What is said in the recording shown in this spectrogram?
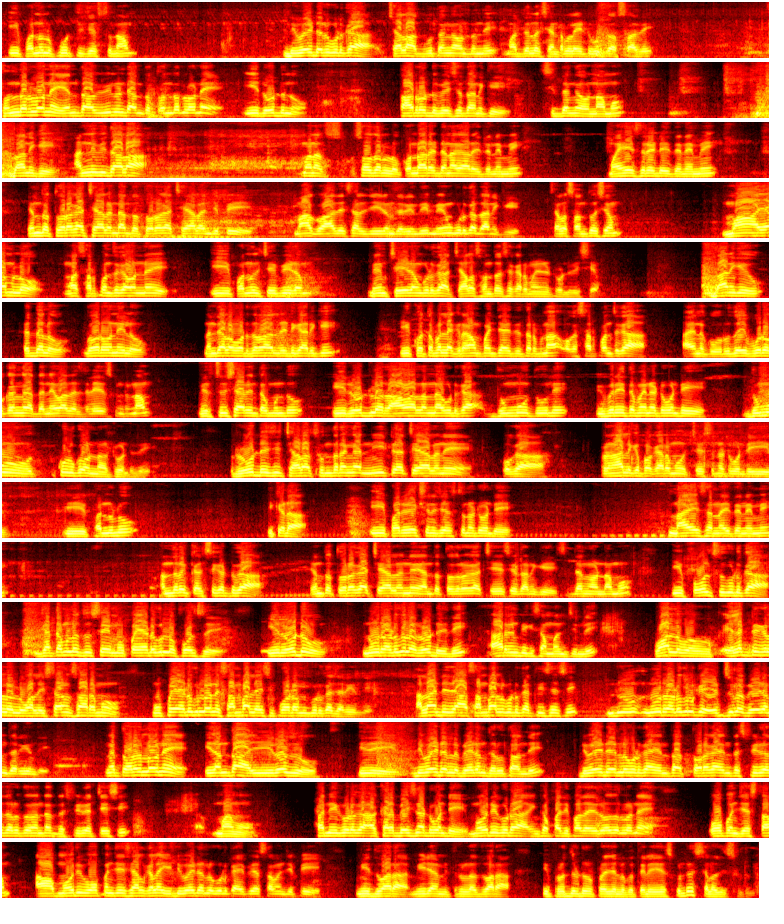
ఈ పనులు పూర్తి చేస్తున్నాం. డివైడర్ కూడా చాలా అద్భుతంగా ఉంటుంది. మధ్యలో సెంట్రల్ లైట్ కూడా వస్తుంది. తొందరలోనే ఎంత వీలుంటే అంత తొందరలోనే ఈ రోడ్డును తార్ రోడ్డు వేసేదానికి సిద్ధంగా ఉన్నాము. దానికి అన్ని విధాల మన సోదరులు కొండారెడ్డి అన్న గారు అయితేనేమి మహేష్ రెడ్డి అయితేనేమి ఎంత త్వరగా చేయాలంటే అంత త్వరగా చేయాలని చెప్పి మాకు ఆదేశాలు చేయడం జరిగింది. మేము కూడా దానికి చాలా సంతోషం. మా ఆయాంలో మా సర్పంచ్గా ఉన్న ఈ పనులు చేపించడం మేము చేయడం కూడా చాలా సంతోషకరమైనటువంటి విషయం. దానికి పెద్దలు గౌరవనీయులు నంద్యాల వరదరాజు రెడ్డి గారికి ఈ కొత్తపల్లె గ్రామ పంచాయతీ తరఫున ఒక సర్పంచ్గా ఆయనకు హృదయపూర్వకంగా ధన్యవాదాలు తెలియజేసుకుంటున్నాం. మీరు చూశారు ఇంతకుముందు ఈ రోడ్లో రావాలన్నా కూడా దుమ్ము ధూళి విపరీతమైనటువంటి దుమ్ము కూడుకో ఉన్నటువంటిది. రోడ్ వేసి చాలా సుందరంగా నీట్గా చేయాలనే ఒక ప్రణాళిక ప్రకారము చేస్తున్నటువంటి ఈ- పనులు ఇక్కడ ఈ పర్యవేక్షణ చేస్తున్నటువంటి నాగేశ్ అన్న అయితేనేమి అందరం కలిసికట్టుగా ఎంత త్వరగా చేయాలని అంత త్వరగా చేసేదానికి సిద్ధంగా ఉన్నాము. ఈ ఫోల్స్ కూడా గతంలో చూస్తే ముప్పై అడుగుల్లో ఫోల్స్ ఈ రోడ్డు నూరు అడుగుల రోడ్డు ఇది ఆర్ఎన్బికి సంబంధించింది. వాళ్ళు ఎలక్ట్రికల్ వాళ్ళు వాళ్ళ ఇష్టానుసారము ముప్పై అడుగుల్లోనే స్తంభాలు వేసి పోవడం కూడా జరిగింది. అలాంటిది ఆ స్తంభాలు కూడా తీసేసి నూ- నూరు అడుగులకి ఎడ్జ్లో వేయడం జరిగింది. ఇంకా త్వరలోనే ఇదంతా ఈరోజు ఇది డివైడర్లు వేయడం జరుగుతుంది. డివైడర్లు కూడా ఎంత త్వరగా ఎంత స్పీడ్గా జరుగుతుందంటే అంత స్పీడ్గా చేసి మనము పని కూడా అక్కడ వేసినటువంటి మోరీ కూడా ఇంకా పది పదహైదు రోజుల్లోనే ఓపెన్ చేస్తాం. ఆ మోరీ ఓపెన్ చేసేయాలి ఈ డివైడర్లు కూడా అయిపోయేస్తామని చెప్పి మీ ద్వారా మీడియా మిత్రుల ద్వారా ఈ ప్రొద్దుటూరు ప్రజలకు తెలియజేసుకుంటూ సెలవు తీసుకుంటున్నాం.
